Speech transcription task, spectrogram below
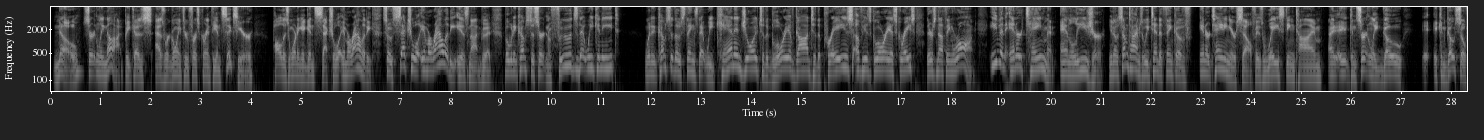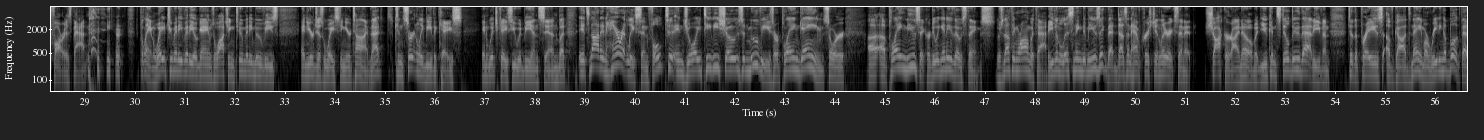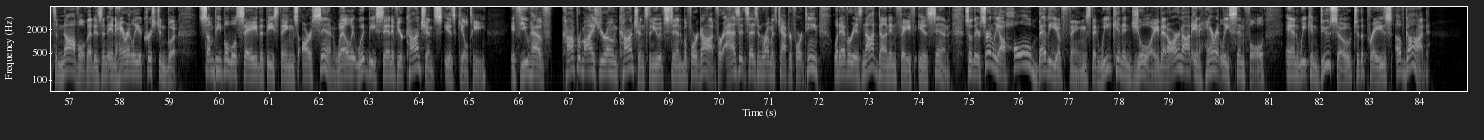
No, certainly not, because as we're going through 1 Corinthians 6 here, Paul is warning against sexual immorality. So, sexual immorality is not good. But when it comes to certain foods that we can eat, when it comes to those things that we can enjoy to the glory of God, to the praise of His glorious grace, there's nothing wrong. Even entertainment and leisure. You know, sometimes we tend to think of entertaining yourself as wasting time. It can certainly go. It can go so far as that. you're playing way too many video games, watching too many movies, and you're just wasting your time. That can certainly be the case in which case you would be in sin. But it's not inherently sinful to enjoy TV shows and movies or playing games or uh, uh, playing music or doing any of those things. There's nothing wrong with that. Even listening to music that doesn't have Christian lyrics in it. Shocker, I know, but you can still do that even to the praise of God's name or reading a book that's a novel that isn't inherently a Christian book. Some people will say that these things are sin. Well, it would be sin if your conscience is guilty. If you have compromised your own conscience, then you have sinned before God. For as it says in Romans chapter 14, whatever is not done in faith is sin. So there's certainly a whole bevy of things that we can enjoy that are not inherently sinful, and we can do so to the praise of God.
